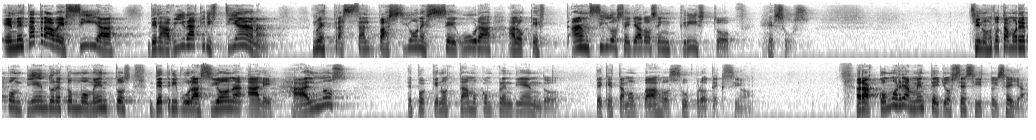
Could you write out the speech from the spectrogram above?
en esta travesía de la vida cristiana, nuestra salvación es segura a los que han sido sellados en Cristo Jesús. Si nosotros estamos respondiendo en estos momentos de tribulación a alejarnos, es porque no estamos comprendiendo de que estamos bajo su protección. Ahora, ¿cómo realmente yo sé si estoy sellado?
